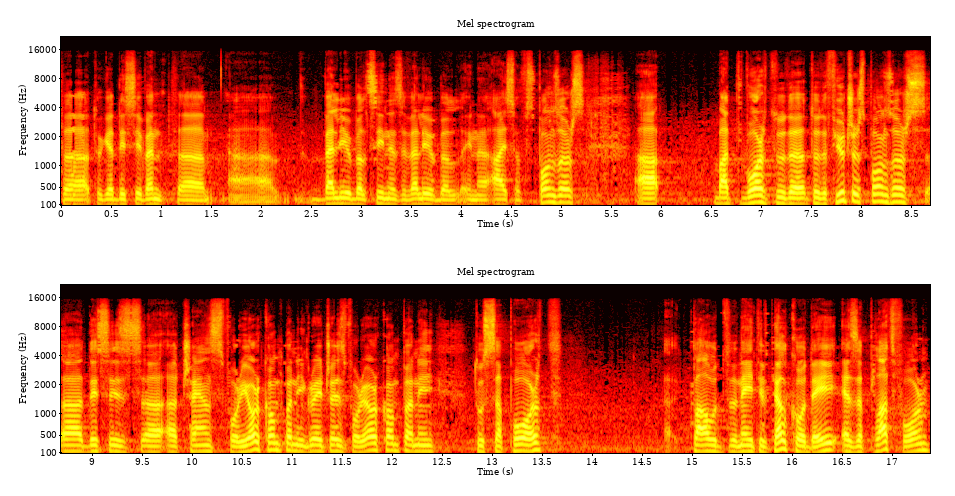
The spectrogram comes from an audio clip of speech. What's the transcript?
to get this event valuable, seen as valuable in the eyes of sponsors. but word to the to the future sponsors, this is a chance for your company, great chance for your company to support Cloud Native Telco Day as a platform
